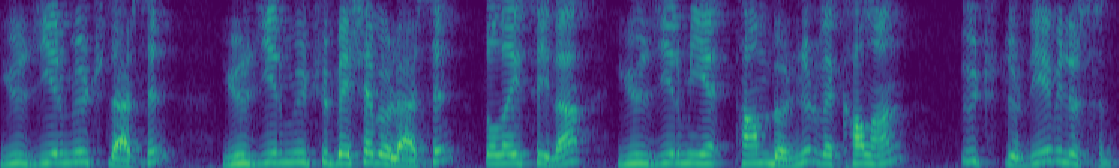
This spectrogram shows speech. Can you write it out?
123 dersin. 123'ü 5'e bölersin. Dolayısıyla 120'ye tam bölünür ve kalan 3'tür diyebilirsin.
